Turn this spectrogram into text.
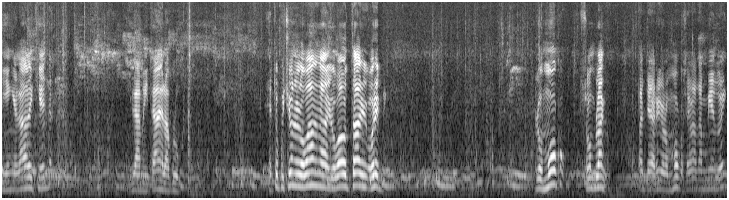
y en el ala izquierda la mitad de la pluma. Estos pichones lo van a, lo va a adoptar el Orelmi. Los mocos son blancos. Parte de arriba los mocos se van están viendo ahí.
